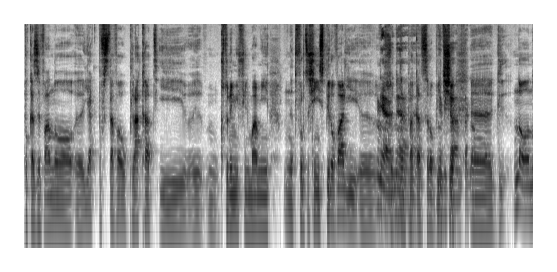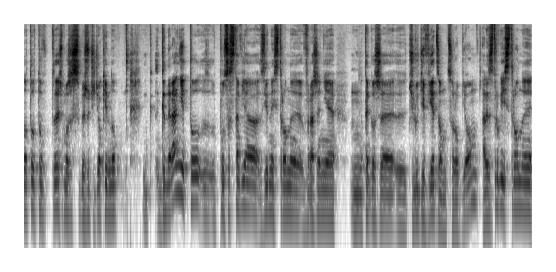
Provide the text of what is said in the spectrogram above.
pokazywano e, jak powstawał plakat i którymi filmami twórcy się inspirowali, nie, żeby nie, ten plakat nie. zrobić. No, no to, to też możesz sobie rzucić okiem. No, generalnie to pozostawia z jednej strony wrażenie tego, że ci ludzie wiedzą co robią, ale z drugiej strony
